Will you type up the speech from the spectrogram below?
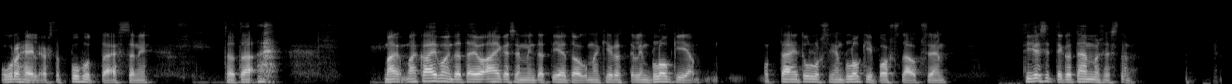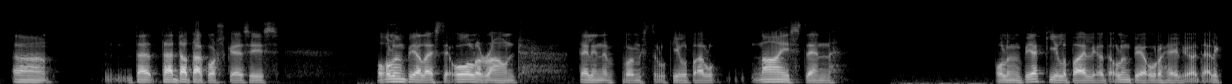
urheilijoista puhuttaessa, niin tota, mä, mä kaivoin tätä jo aikaisemmin tätä tietoa, kun mä kirjoittelin blogia, mutta tämä ei tullut siihen blogipostaukseen. Tiesittekö tämmöisestä? Tämä data koskee siis olympialaisten all-around telinevoimistelukilpailu naisten olympiakilpailijoita, olympiaurheilijoita, eli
